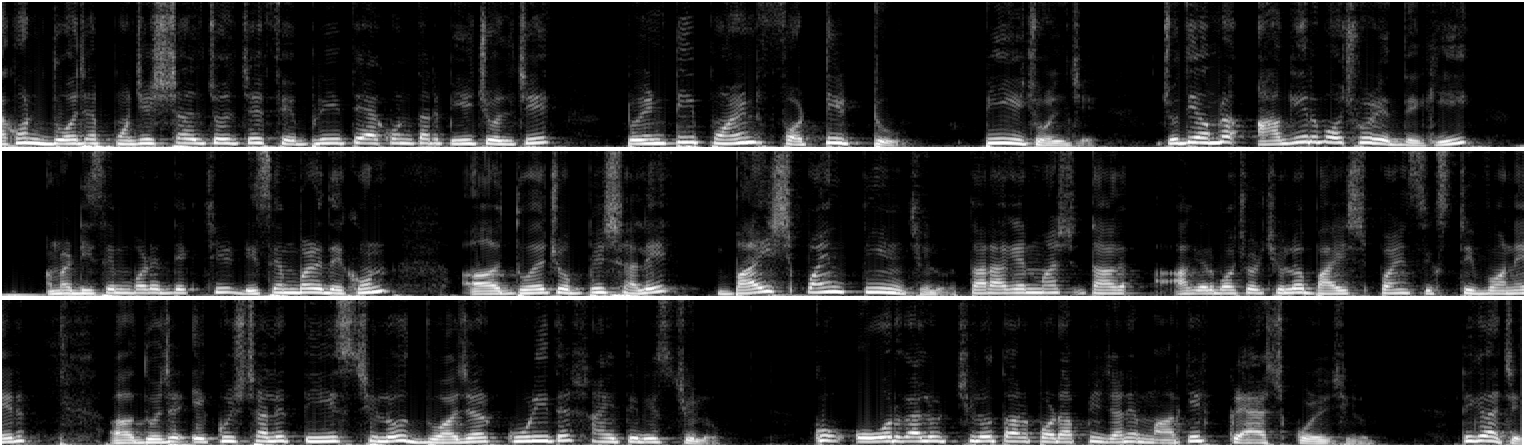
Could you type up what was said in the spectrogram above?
এখন দু হাজার পঁচিশ সাল চলছে ফেব্রুয়ারিতে এখন তার পি চলছে twenty point forty two PE চলছে। যদি আমরা আগের বছরের দেখি, আমরা ডিসেম্বরে দেখছি ডিসেম্বরে দেখুন দু হাজার চব্বিশ সালে বাইশ পয়েন্ট তিন ছিল, তার আগের মাস, তার আগের বছর ছিল বাইশ পয়েন্ট সিক্সটি ওয়ানের দু হাজার একুশ সালে তিরিশ ছিল দু হাজার কুড়িতে সাঁত্রিশ ছিল। খুব ওভার ভ্যালুড ছিল, তারপর আপনি জানেন মার্কেট ক্র্যাশ করেছিল। ঠিক আছে?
